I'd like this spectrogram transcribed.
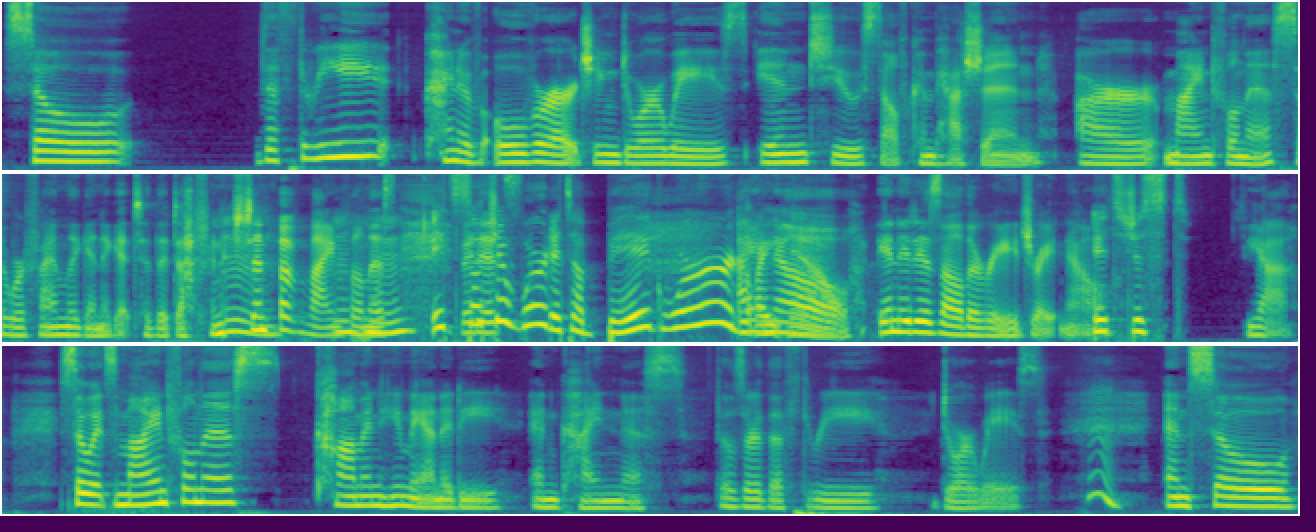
So the three kind of overarching doorways into self-compassion are mindfulness. So we're finally going to get to the definition mm. of mindfulness. Mm-hmm. It's such it's, a word. It's a big word I right know, now. And it is all the rage right now. It's just yeah. So it's mindfulness, common humanity, and kindness. Those are the three doorways. Hmm. And so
